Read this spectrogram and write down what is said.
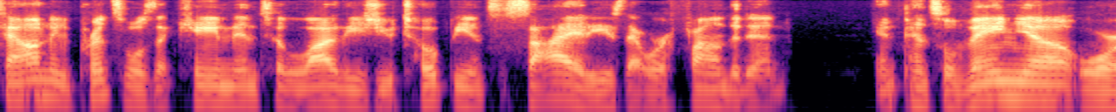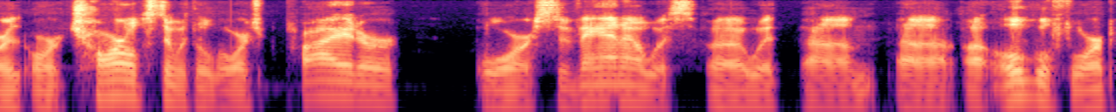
founding principles that came into a lot of these utopian societies that were founded in in Pennsylvania or or Charleston with the Lord's Proprietor or Savannah with uh, with um, uh, uh, Oglethorpe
